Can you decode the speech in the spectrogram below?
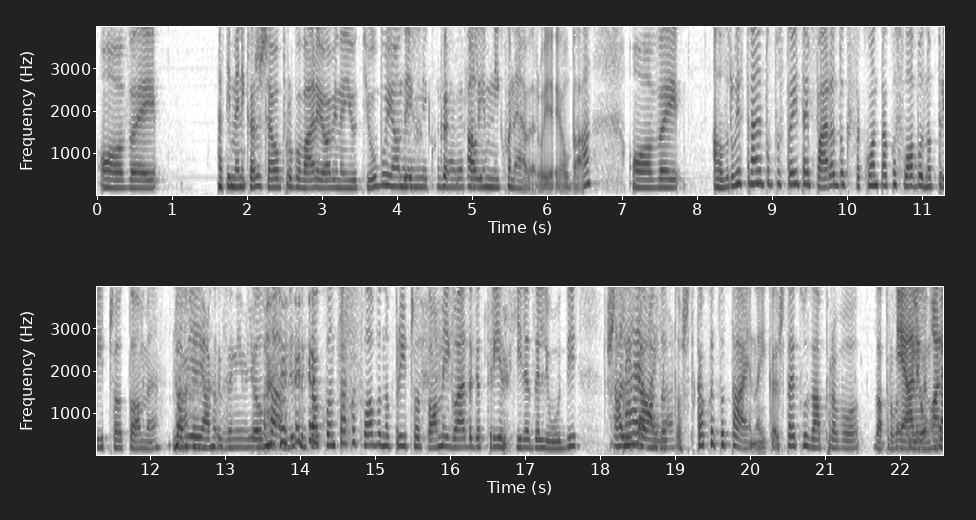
Ove, ovaj, a ti meni kažeš, evo, progovaraju ovi na YouTube-u i onda ali im ih... Niko ne veruje. Ali im niko ne veruje, jel da? Ove, ovaj, Ali s druge strane tu postoji taj paradoks ako on tako slobodno priča o tome. To da. mi je jako zanimljivo. da, mislim kako on tako slobodno priča o tome i gleda ga 30.000 ljudi. Šta ali je tajna. onda to? Šta, kako je to tajna i šta je tu zapravo, zapravo e, ali, ali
